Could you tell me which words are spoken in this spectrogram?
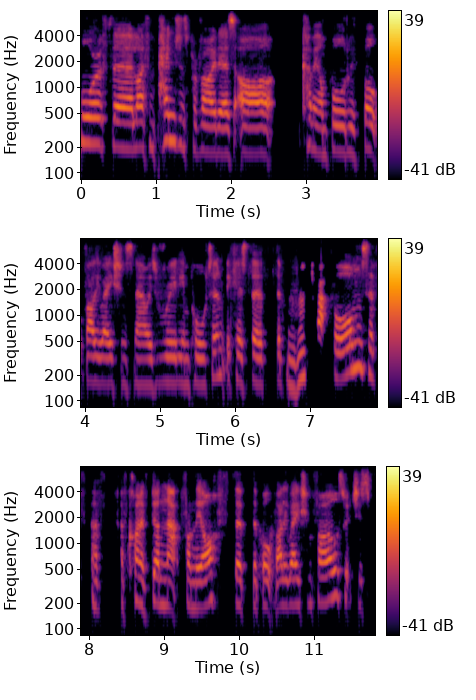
more of the life and pensions providers are coming on board with bulk valuations now is really important because the the Mhm. platforms have, have have kind of done that from the off the the bulk valuation files, which is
